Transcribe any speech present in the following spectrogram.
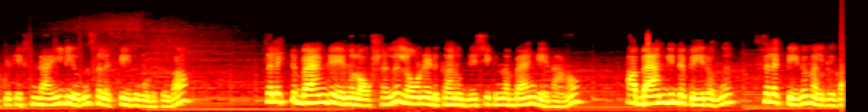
ആപ്ലിക്കേഷന്റെ ഐ ഡി ഒന്ന് സെലക്ട് ചെയ്ത് കൊടുക്കുക. സെലക്ട് ബാങ്ക് എന്നുള്ള ഓപ്ഷനിൽ ലോൺ എടുക്കാൻ ഉദ്ദേശിക്കുന്ന ബാങ്ക് ഏതാണോ ആ ബാങ്കിന്റെ പേരൊന്ന് സെലക്ട് ചെയ്ത് നൽകുക.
